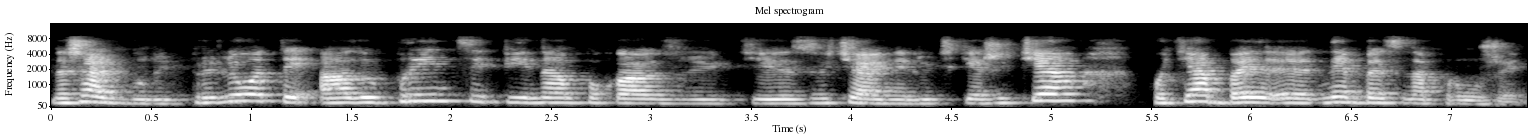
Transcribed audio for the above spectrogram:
на жаль, будуть прильоти, але в принципі нам показують е, звичайне людське життя, хоча не без напружень.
